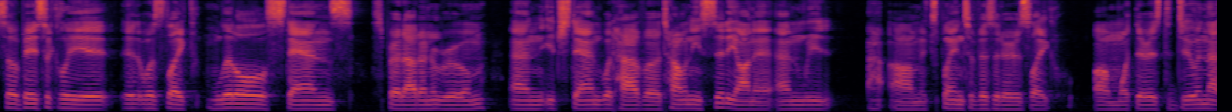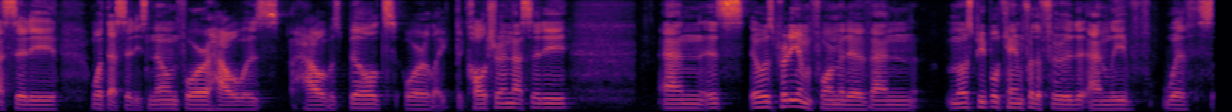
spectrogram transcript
so basically, it, it was like little stands spread out in a room, and each stand would have a Taiwanese city on it, and we um, explain to visitors like um, what there is to do in that city, what that city's known for, how it was how it was built, or like the culture in that city. And it's it was pretty informative, and most people came for the food and leave with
